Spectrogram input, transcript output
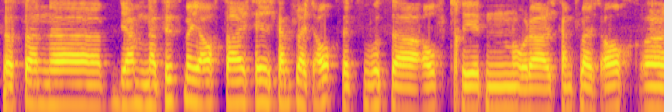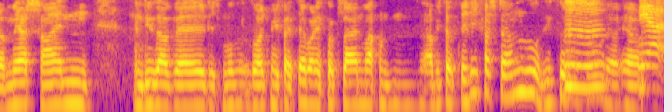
dass dann, äh, haben Narzisst mir ja auch zeigt, hey, ich kann vielleicht auch selbstbewusster auftreten oder ich kann vielleicht auch äh, mehr scheinen, in dieser Welt. Ich muss, sollte mich vielleicht selber nicht so klein machen. Habe ich das richtig verstanden? So siehst du das mhm. so? Ja. ja,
